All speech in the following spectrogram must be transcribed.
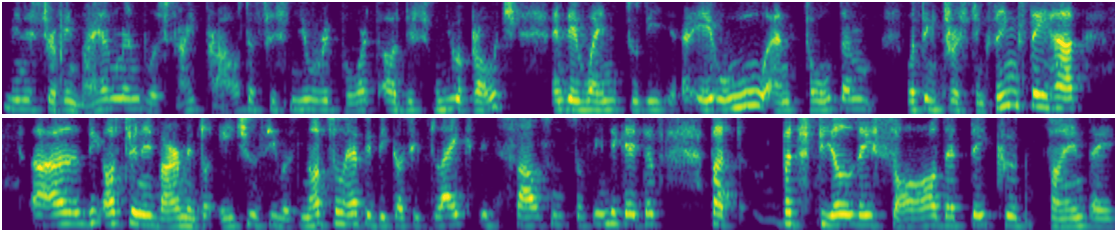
Ministry of Environment was very proud of this new report or this new approach. And they went to the EU and told them what interesting things they had. Uh, the Austrian Environmental Agency was not so happy because it liked its thousands of indicators, but but still they saw that they could find a,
